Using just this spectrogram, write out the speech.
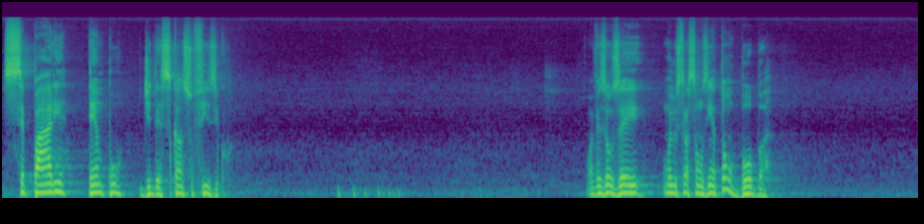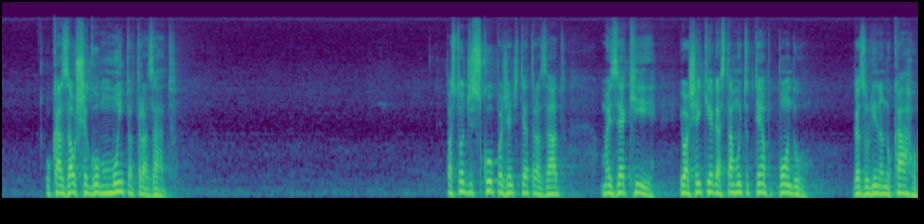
separe tempo de descanso físico. Uma vez eu usei uma ilustraçãozinha tão boba. O casal chegou muito atrasado. Pastor, desculpa a gente ter atrasado, mas é que eu achei que ia gastar muito tempo pondo gasolina no carro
